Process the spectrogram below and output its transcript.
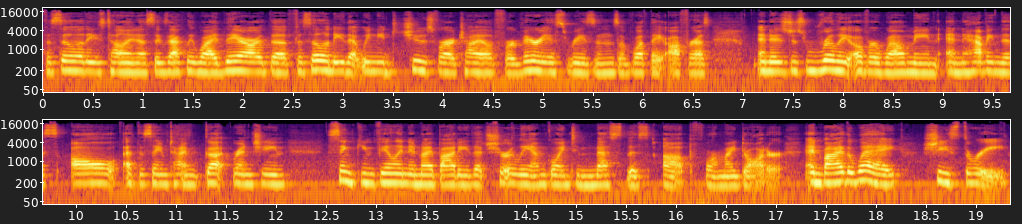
facilities telling us exactly why they are the facility that we need to choose for our child for various reasons of what they offer us. And it is just really overwhelming and having this all at the same time gut wrenching, sinking feeling in my body that surely I'm going to mess this up for my daughter. And by the way, she's three.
